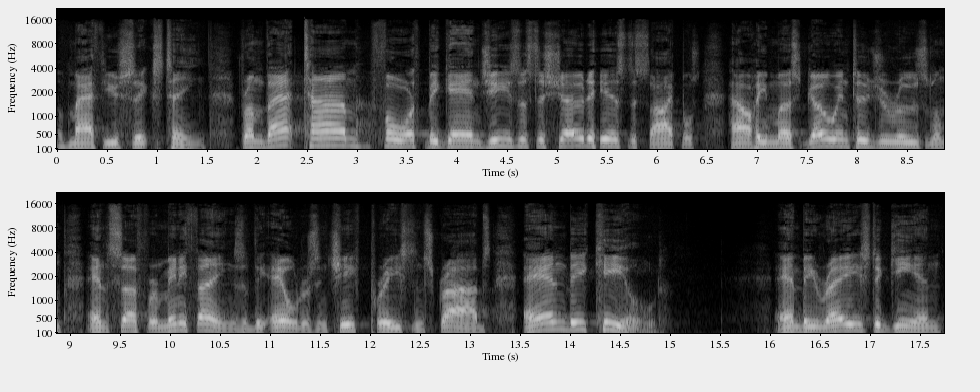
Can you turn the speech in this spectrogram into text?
of Matthew 16. From that time forth began Jesus to show to his disciples how he must go into Jerusalem and suffer many things of the elders and chief priests and scribes and be killed and be raised again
